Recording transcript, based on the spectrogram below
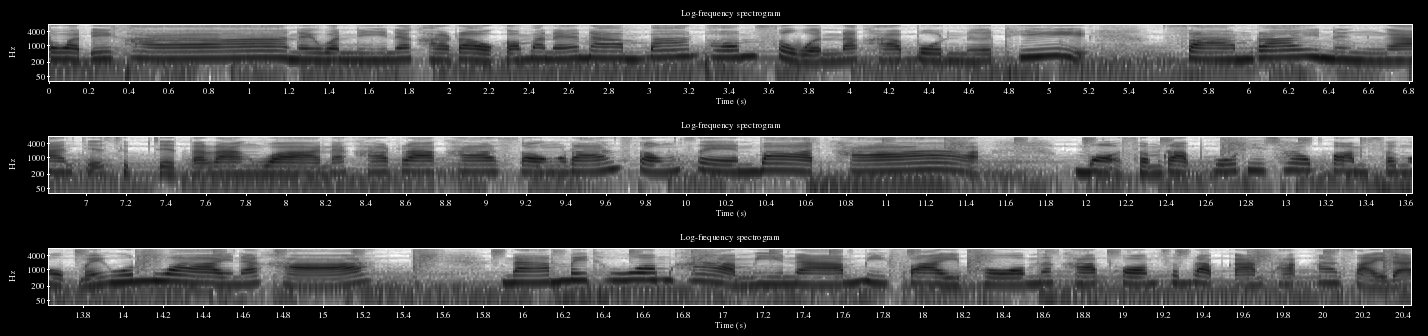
สวัสดีค่ะ ในวันนี้นะคะเราก็มาแนะนำบ้านพร้อมสวนนะคะ บนเนื้อที่ 3 ไร่ 1 งาน 77 ตารางวานะคะ ราคา2ล้าน2แสนบาทค่ะ เหมาะสำหรับผู้ที่ชอบความสงบไม่วุ่นวายนะคะ น้ำไม่ท่วมค่ะ มีน้ำมีไฟพร้อมนะคะ พร้อมสำหรับการพักอาศัยได้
